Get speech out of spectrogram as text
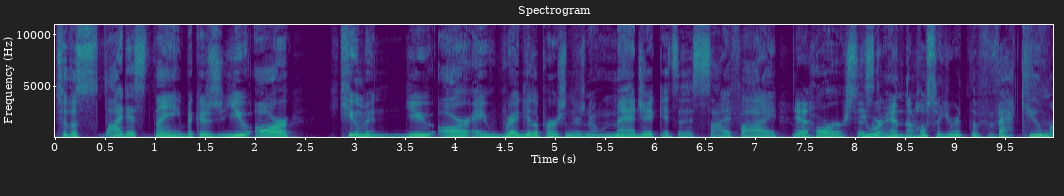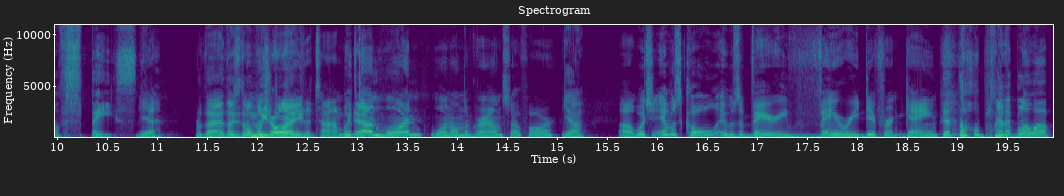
to the slightest thing because you are human. You are a regular person. There's no magic. It's a sci-fi Yeah. horror system. you were in, and also you're at the vacuum of space. yeah. for that. That's the, The one we majority played. of the time, we've Yeah. done one one on the ground so far. Yeah. uh, which it was cool. It was a very, very different game. Didn't the whole planet blow up?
